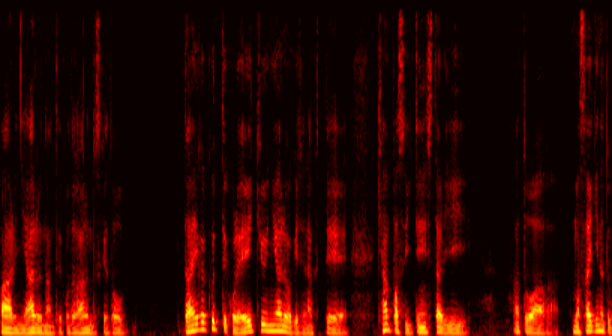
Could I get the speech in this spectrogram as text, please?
周りにあるなんてことがあるんですけど大学ってこれ永久にあるわけじゃなくてキャンパス移転したりあとは、まあ、最近だと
